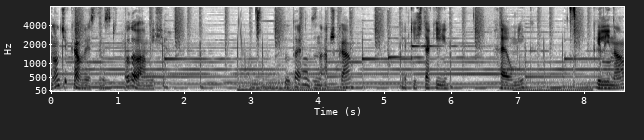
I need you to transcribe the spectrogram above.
No, ciekawy jest ten skin, podoba mi się. Tutaj odznaczka. Jakiś taki hełmik. Glina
